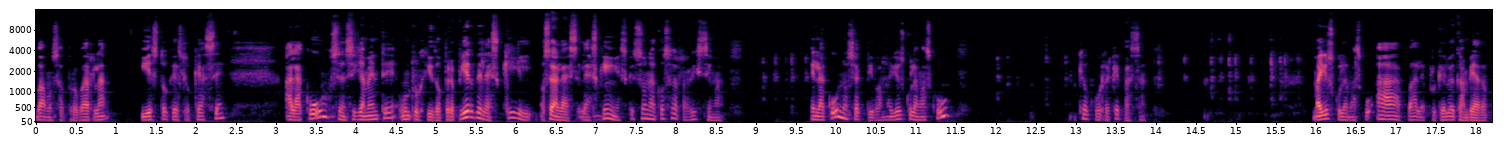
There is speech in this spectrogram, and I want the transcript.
vamos a probarla, y esto qué es lo que hace, a la Q sencillamente un rugido, pero pierde la skill, o sea, la, la skin, es que es una cosa rarísima. En la Q no se activa, mayúscula más Q, ¿qué ocurre? ¿Qué pasa? Mayúscula más Q. Ah, vale, porque lo he cambiado.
